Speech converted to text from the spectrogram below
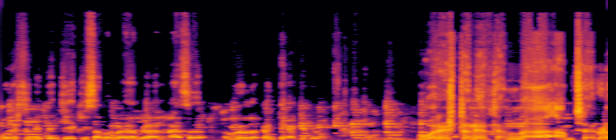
वरिष्ठ नेत्यांची एक सभा मिळाली नाही असं विरोधकांनी टीका केली वरिष्ठ नेत्यांना आमच्याकडे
